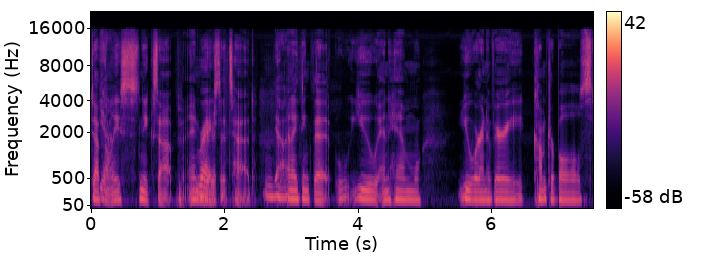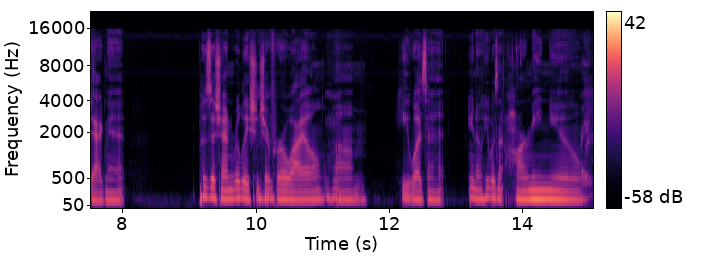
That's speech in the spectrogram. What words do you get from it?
definitely sneaks up and Right. rears its head. Yeah. And I think that you and him, you were in a very comfortable, stagnant position, relationship for a while. Um, he wasn't, you know, he wasn't harming you. Right.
